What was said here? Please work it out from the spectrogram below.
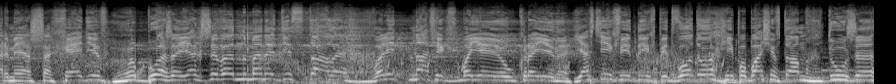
армія шахедів. О боже, як же ви мене дістали! Валіть нафіг з моєї України. Я втік від них під воду і побачив там дуже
